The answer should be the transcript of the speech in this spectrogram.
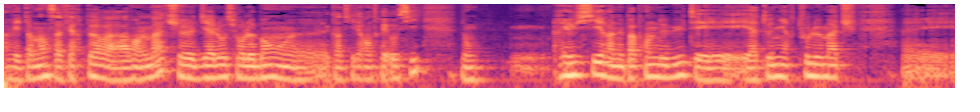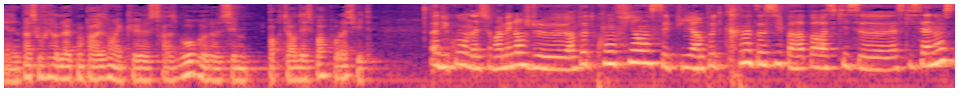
avait tendance à faire peur avant le match. Euh, Diallo sur le banc euh, quand il est rentré aussi. Donc réussir à ne pas prendre de but et, à tenir tout le match et à ne pas souffrir de la comparaison avec Strasbourg, c'est porteur d'espoir pour la suite. Ah, du coup, on a sur un mélange de un peu de confiance et puis un peu de crainte aussi par rapport à ce qui se, à ce qui s'annonce.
